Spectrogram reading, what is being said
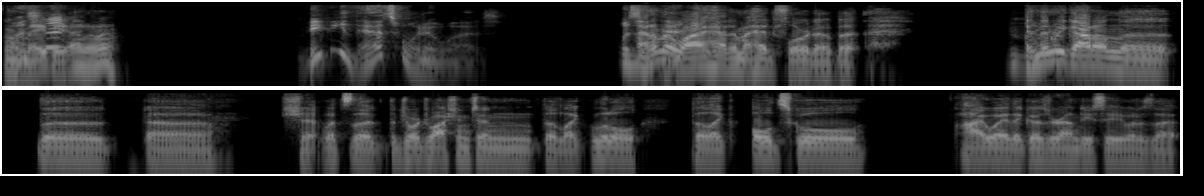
Well, Was maybe it? I don't know. Maybe that's what it was. Was I don't know why I had in my head Florida, but and then we got on the the uh shit. What's the the George Washington the like little the like old school highway that goes around DC? What is that?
